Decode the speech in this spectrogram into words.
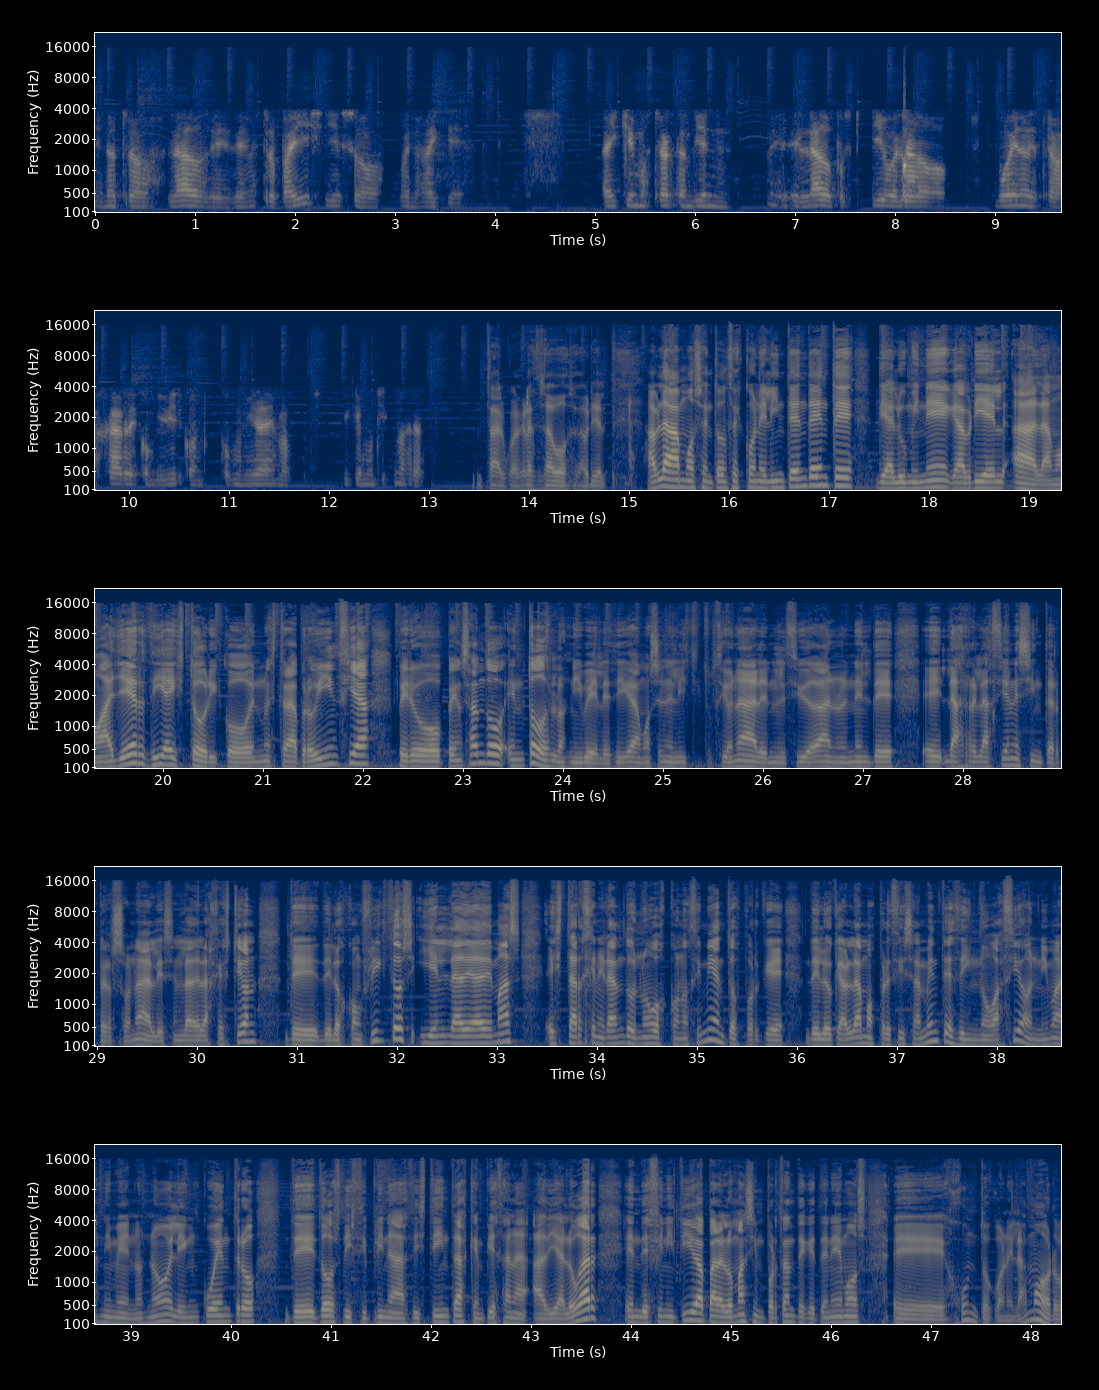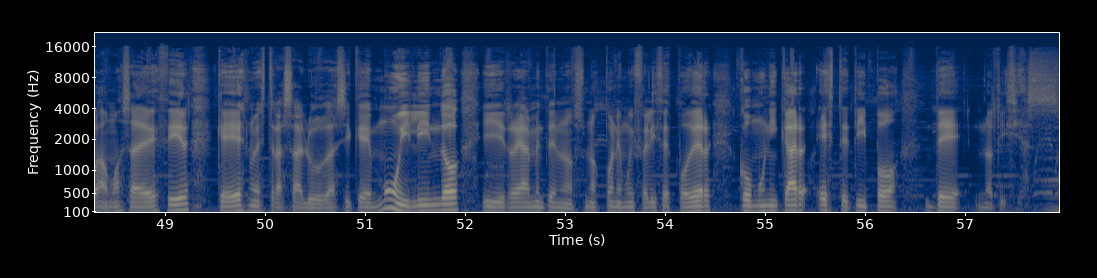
en otros lados de, nuestro país y eso, bueno, hay que hay que mostrar también eh, el lado positivo, el lado bueno de trabajar, de convivir con comunidades mapuches. Así que muchísimas gracias. Tal cual, gracias a vos, Gabriel. Hablábamos entonces con el intendente de Aluminé, Gabriel Álamo. Ayer, día histórico en nuestra provincia, pero pensando en todos los niveles, digamos, en el institucional, en el ciudadano, en el de eh, las relaciones interpersonales, en la de la gestión de, los conflictos y en la de además estar generando nuevos conocimientos, porque de lo que hablamos precisamente es de innovación, ni más ni menos, ¿no? El encuentro de dos disciplinas distintas que empiezan a dialogar dialogar, en definitiva, para lo más importante que tenemos eh, junto con el amor, vamos a decir, que es nuestra salud. Así que muy lindo y realmente nos, nos pone muy felices poder comunicar este tipo de noticias.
